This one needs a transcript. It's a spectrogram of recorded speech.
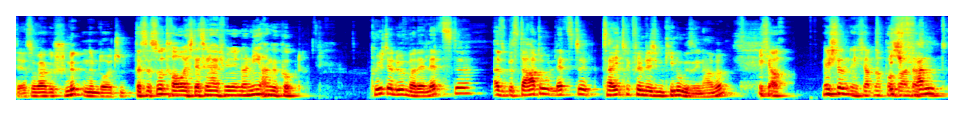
Der ist sogar geschnitten im Deutschen. das ist so traurig, deswegen habe ich mir den noch nie angeguckt. König der Löwen war der letzte, also bis dato letzte Zeichentrickfilm, den ich im Kino gesehen habe. Ich auch. Nee, stimmt nicht. Ich habe noch Ich Pocahontas fand,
